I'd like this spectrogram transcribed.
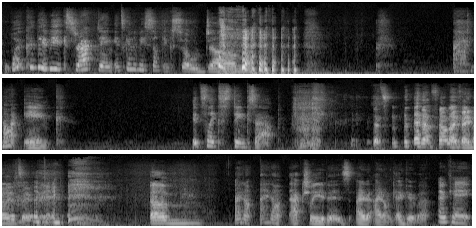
what could they be extracting? It's gonna be something so dumb. Ah, Not ink. It's like stink sap. that's that's not my final answer. okay. Um, I don't. I don't. Actually, it is. I, I don't. I give up. Okay,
